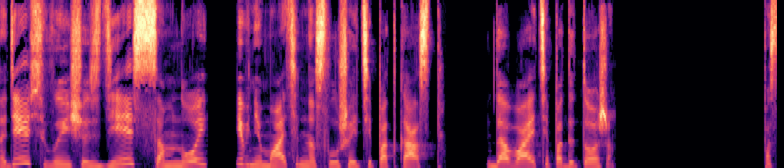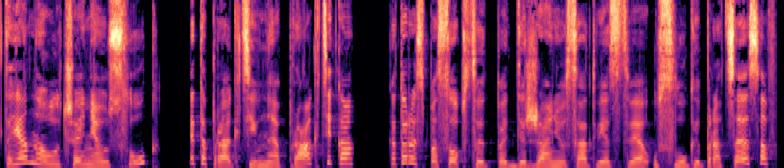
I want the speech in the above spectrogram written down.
Надеюсь, вы еще здесь со мной и внимательно слушаете подкаст. Давайте подытожим. Постоянное улучшение услуг – это проактивная практика, которая способствует поддержанию соответствия услуг и процессов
